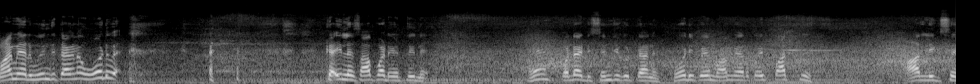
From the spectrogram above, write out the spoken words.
மாமியார் விழுந்துட்டாங்கன்னா ஓடுவேன். கையில் சாப்பாடு எடுத்துன்னு. ஏ பொண்டாட்டி செஞ்சு கொடுத்தான்னு. ஓடி போய் மாமியார் போய் பார்த்து. ஹார்லிக்ஸு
